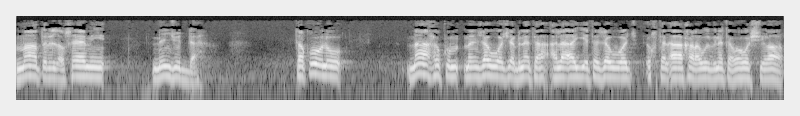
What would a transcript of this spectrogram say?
ماطر العصيمي من جدة. تقول ما حكم من زوج ابنته على أن يتزوج أخت الآخر أو ابنته وهو الشغار؟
